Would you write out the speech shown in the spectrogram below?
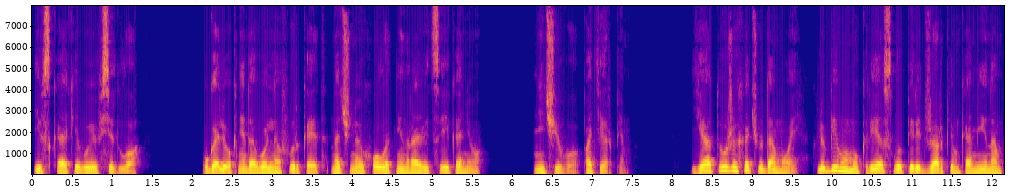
и вскакиваю в седло. Уголек недовольно фыркает, ночной холод не нравится и коню. Ничего, потерпим. Я тоже хочу домой, к любимому креслу перед жарким камином,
